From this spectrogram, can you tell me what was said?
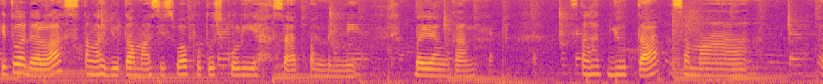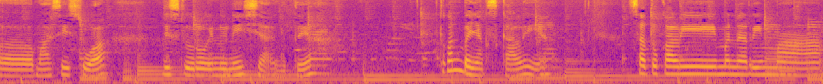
Itu adalah setengah juta mahasiswa putus kuliah saat pandemi. Bayangkan setengah juta sama uh, mahasiswa di seluruh Indonesia gitu ya. Itu kan banyak sekali ya. Satu kali menerima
